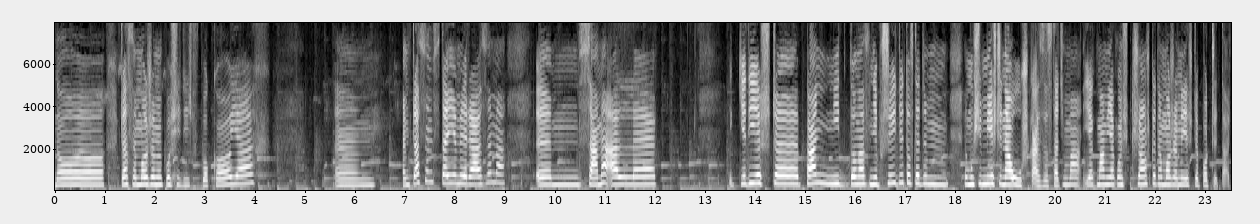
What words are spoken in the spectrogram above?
No, czasem możemy posiedzieć w pokojach. Em, czasem stajemy razem, a em, same, ale kiedy jeszcze pani do nas nie przyjdzie, to wtedy musimy jeszcze na łóżkach zostać. Ma, jak mamy jakąś książkę, to możemy jeszcze poczytać.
